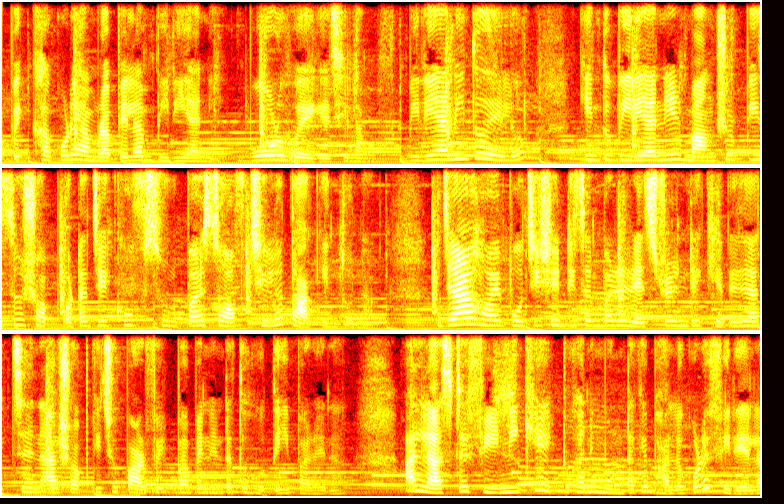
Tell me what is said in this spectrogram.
অপেক্ষা করে আমরা পেলাম বিরিয়ানি। বোর হয়ে গেছিলাম। বিরিয়ানি তো এলো, কিন্তু বিরিয়ানির মাংসর পিসও সবকটা যে খুব সুপার সফট ছিল তা কিন্তু না। যা হয় পঁচিশে ডিসেম্বরে রেস্টুরেন্টে খেতে যাচ্ছেন আর সব কিছু পারফেক্ট পাবেন, এটা তো হতেই পারে না। আর লাস্টে ফিরনি খেয়ে একটুখানি মনটাকে ভালো করে ফিরে এলাম।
